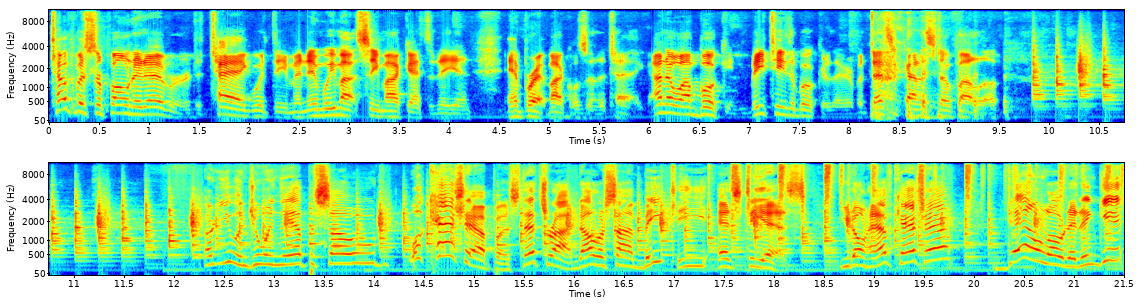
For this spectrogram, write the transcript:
toughest opponent ever to tag with him, and then we might see Mike Anthony and and Brett Michaels in a tag. I know I'm booking BT the Booker there, but that's the kind of stuff I love. Are you enjoying the episode? Well, Cash App us. That's right, dollar sign BTSTS. You don't have Cash App? Download it and get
